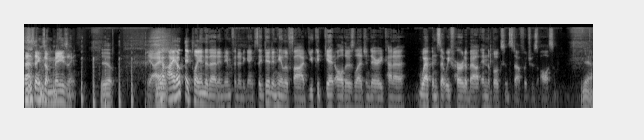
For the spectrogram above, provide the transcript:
that thing's amazing. Yep. Yeah, I, I hope they play into that in Infinite again because they did in Halo Five. You could get all those legendary kind of weapons that we've heard about in the books and stuff, which was awesome. Yeah.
